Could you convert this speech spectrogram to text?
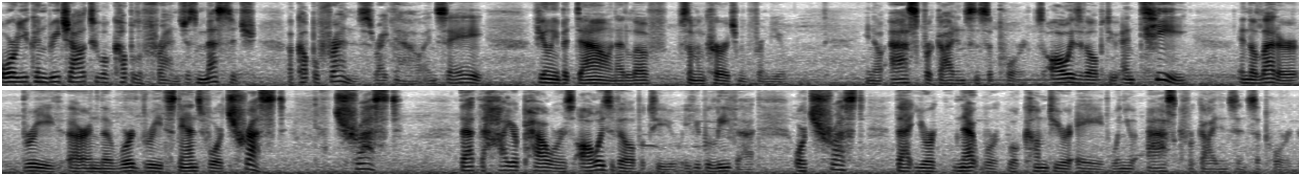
Or you can reach out to a couple of friends. Just message a couple friends right now and say, hey, feeling a bit down, I'd love some encouragement from you. You know, ask for guidance and support. It's always available to you. And T in the letter breathe, or in the word breathe, stands for trust. Trust that the higher power is always available to you if you believe that. Or trust that your network will come to your aid when you ask for guidance and support.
